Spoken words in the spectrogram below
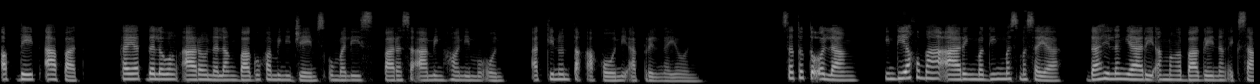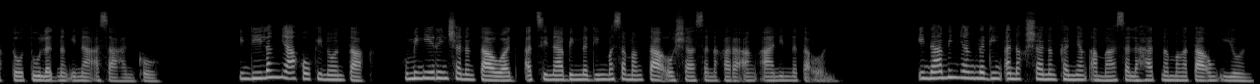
Update 4, kaya't dalawang araw na lang bago kami ni James umalis para sa aming honeymoon at kinuntak ako ni April ngayon. Sa totoo lang, hindi ako maaaring maging mas masaya dahil nangyari ang mga bagay ng eksakto tulad ng inaasahan ko. Hindi lang niya ako kinontak, Humingi rin siya ng tawad at sinabing naging masamang tao siya sa nakaraang anim na taon. Inamin niyang naging anak siya ng kanyang ama sa lahat ng mga taong iyon,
